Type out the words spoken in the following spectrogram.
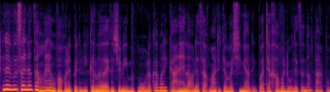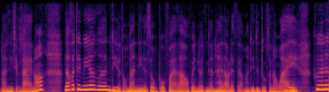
ที่ในเว็บไซต์หน้าต่างแรกของเขาก็ได้เป็นอย่างนี้กันเลยก็จะมีหมวดหมู่แล้วก็บริการให้เราได้สามารถที่จะมาใช้งานหรือว่าจะเข้ามาดูในส่วนต่างๆตรงด้านนี้กันได้เนาะแล้วก็จะมียอดเงินที่อยู่ตรงด้านนี้ในส่วนโปรไฟล์เราเป็นยอดเงินให้เราได้สามารถที่จะดูกันเอาไว้ เพื่อได้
